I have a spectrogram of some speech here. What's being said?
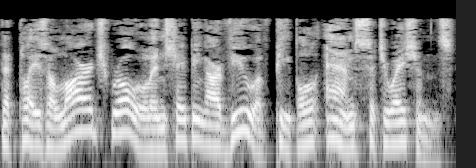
that plays a large role in shaping our view of people and situations.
